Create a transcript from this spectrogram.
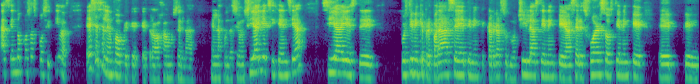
haciendo cosas positivas. Ese es el enfoque que, trabajamos en la, en la fundación. Si hay exigencia, si hay este, pues tienen que prepararse, tienen que cargar sus mochilas, tienen que hacer esfuerzos, tienen que, eh, que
